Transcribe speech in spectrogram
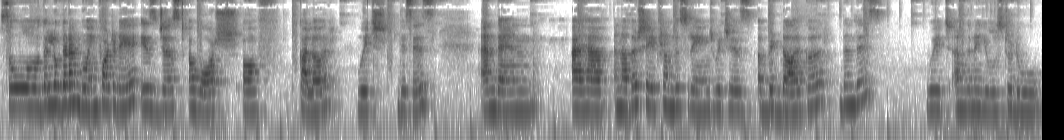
So the look that I'm going for today is just a wash of color, which this is. And then I have another shade from this range, which is a bit darker than this, which I'm gonna use to do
